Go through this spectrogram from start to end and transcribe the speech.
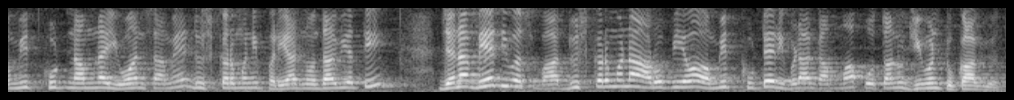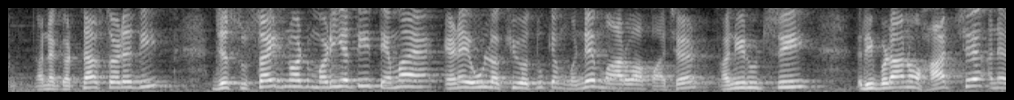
અમિત ખૂટ નામના યુવાન સામે દુષ્કર્મની ફરિયાદ નોંધાવી હતી. જેના બે દિવસ બાદ દુષ્કર્મના આરોપી એવા અમિત ખૂટે રીબડા ગામમાં પોતાનું જીવન ટૂંકાવ્યું હતું. અને ઘટના સ્થળેથી જે સુસાઇડ નોટ મળી હતી તેમાં એણે એવું લખ્યું હતું કે, મને મારવા પાછળ અનિરુદ્ધસિંહ રીબડાનો હાથ છે અને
